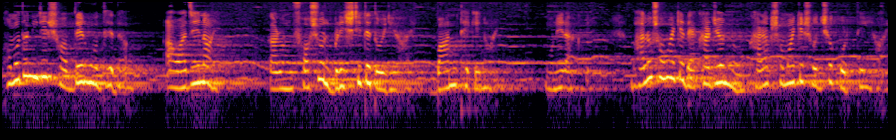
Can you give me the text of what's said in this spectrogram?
ক্ষমতা নিজের শব্দের মধ্যে দাও, আওয়াজে নয়। কারণ ফসল বৃষ্টিতে তৈরি হয়, বান থেকে নয়। মনে রাখবে। ভালো সময়কে দেখার জন্য খারাপ সময়কে সহ্য করতেই হয়।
